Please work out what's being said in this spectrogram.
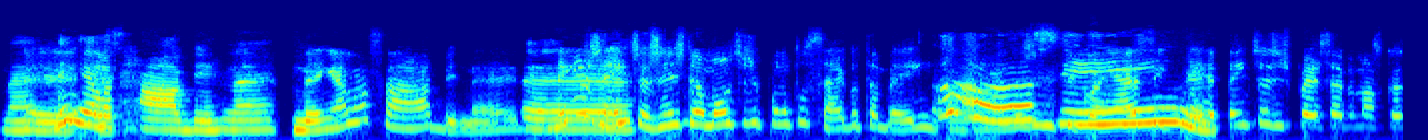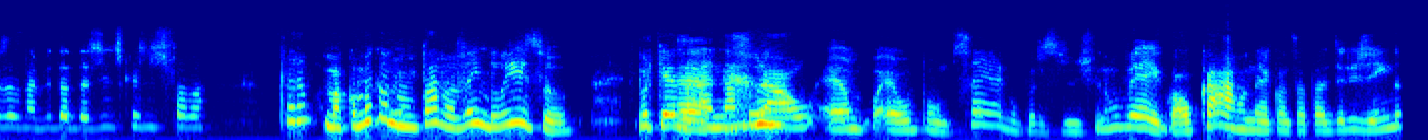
né? É, Nem ela é. sabe, né? Nem ela sabe, né? É... Nem a gente, a gente tem um monte de ponto cego também. Então, ah, a gente sim. se conhece, de repente a gente percebe umas coisas na vida da gente que a gente fala, caramba, mas como é que eu não estava vendo isso? Porque é, é natural, é, um, é o ponto cego, por isso a gente não vê. Igual o carro, né? Quando você está dirigindo,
